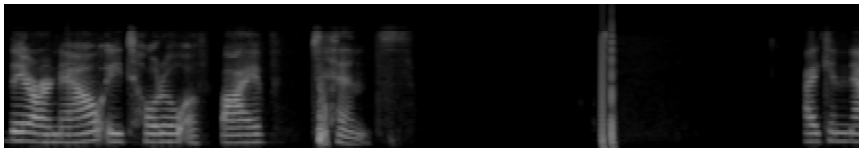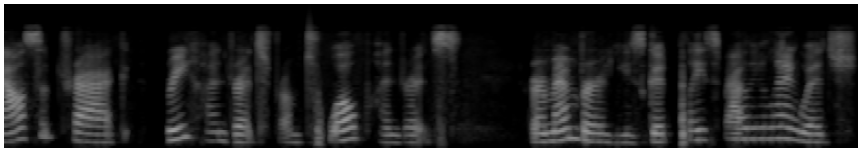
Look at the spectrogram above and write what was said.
There are now a total of 5 tenths. I can now subtract 3 hundredths from 12 hundredths. Remember, use good place value language.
